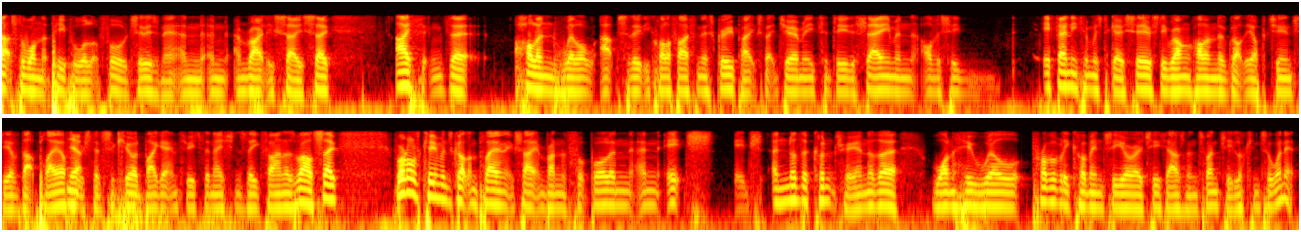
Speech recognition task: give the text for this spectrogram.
that's the one that people will look forward to, isn't it? And and, and rightly so. So I think that Holland will absolutely qualify from this group. I expect Germany to do the same, and obviously. If anything was to go seriously wrong, Holland have got the opportunity of that playoff, Yep. which they've secured by getting through to the Nations League final as well. So, Ronald Koeman's got them playing an exciting brand of football, and, and it's it's another country, another one who will probably come into Euro 2020 looking to win it.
